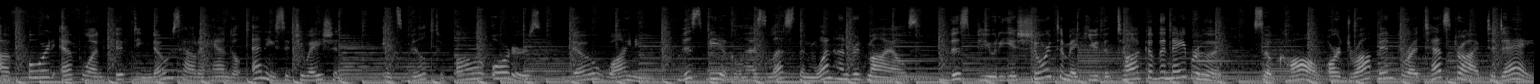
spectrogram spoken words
A Ford F-150 knows how to handle any situation. It's built to follow orders, no whining. This vehicle has less than 100 miles. This beauty is sure to make you the talk of the neighborhood. So call or drop in for a test drive today.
